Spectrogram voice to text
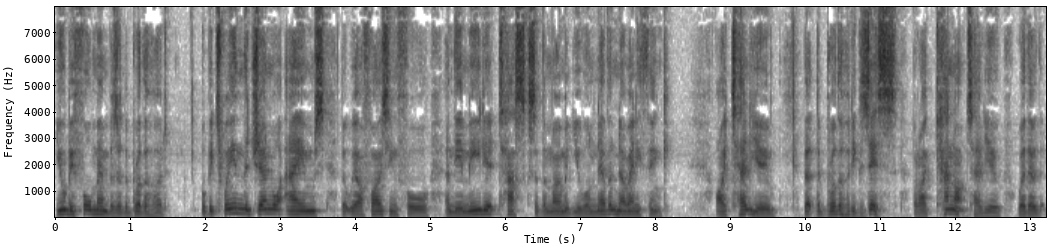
you will be full members of the Brotherhood. But between the general aims that we are fighting for and the immediate tasks of the moment, you will never know anything. I tell you that the Brotherhood exists, but I cannot tell you whether,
